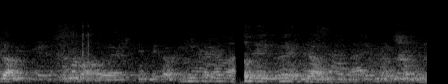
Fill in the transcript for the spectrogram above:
Да, коновал, я же не договорил. Понятно.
